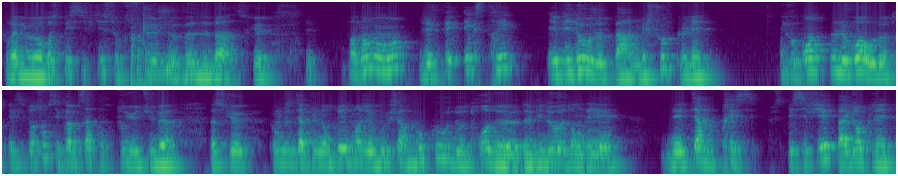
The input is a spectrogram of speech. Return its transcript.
je pourrais me respécifier sur ce que je veux de base. Parce que pendant le moment, j'ai fait extrait et vidéo où je parle, mais je trouve que les il faut prendre une voix ou l'autre. Et de toute façon, c'est comme ça pour tout youtubeur. Parce que, comme je disais à plus de moi j'ai voulu faire beaucoup de trop de, de vidéos dans des, des termes précis spécifié. Par exemple, les,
